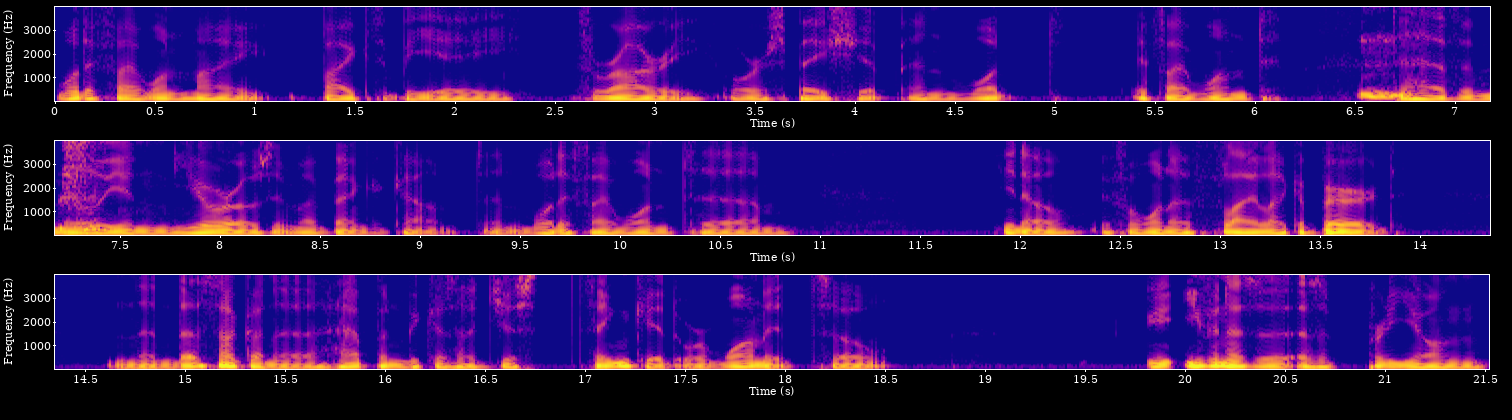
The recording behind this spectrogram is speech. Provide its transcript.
what if I want my bike to be a Ferrari or a spaceship, and what if I want Mm. to have a million euros in my bank account? And what if I want, um, you know, if I want to fly like a bird? And then that's not going to happen because I just think it or want it. So even as a as a pretty young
